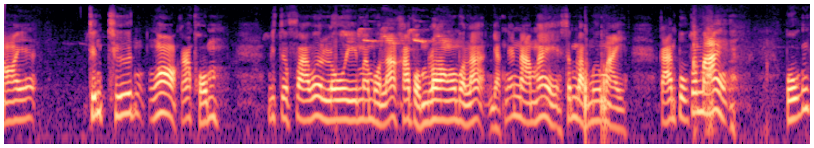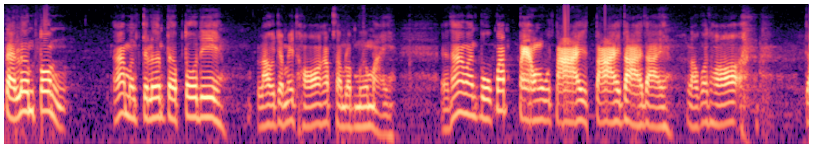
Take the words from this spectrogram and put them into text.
น้อยๆชื้นๆงอกครับผมมิสเตอร์ฟาเวอร์โรยมาหมดแล้วครับผมลองมาหมดแล้ว อยากแนะนำให้สำหรับมือใหม่ การปลูกต้นไม้ ปลูกตั้งแต่เริ่มต้นถ้ามันเจริญเติบโตดี เราจะไม่ท้อครับสำหรับมือใหม่ แต่ถ้ามันปลูกปั๊บแปวตายตายตายตายเราก็ท้อใจ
